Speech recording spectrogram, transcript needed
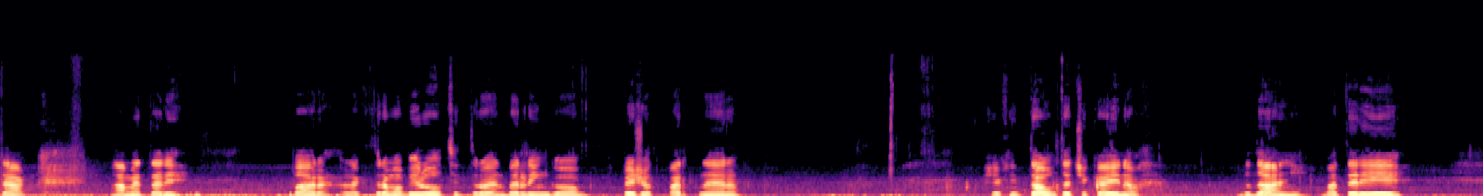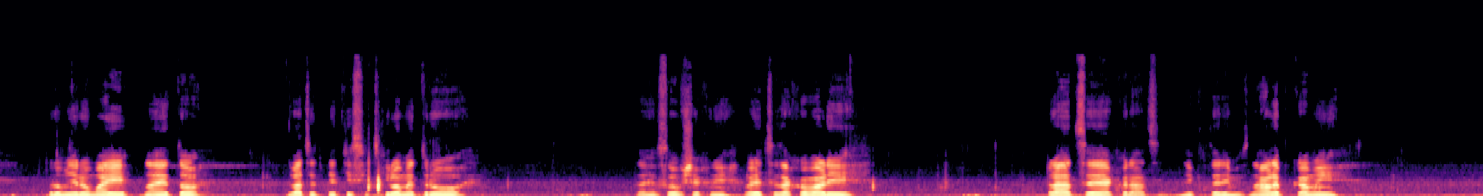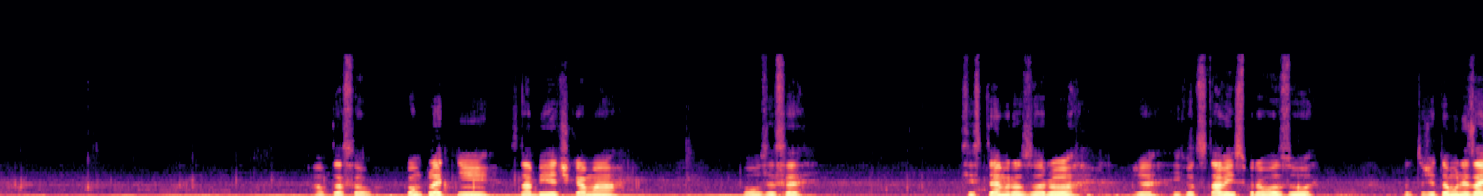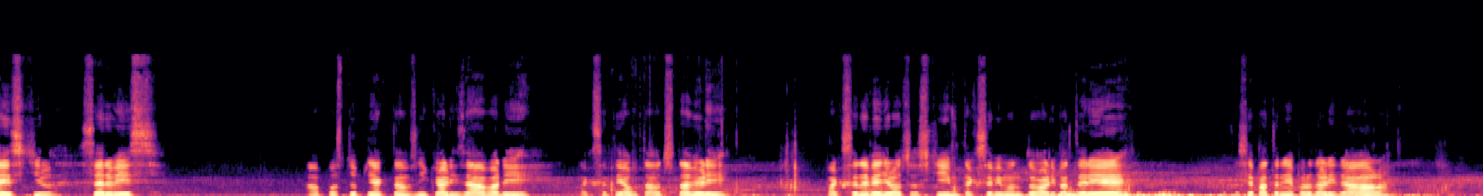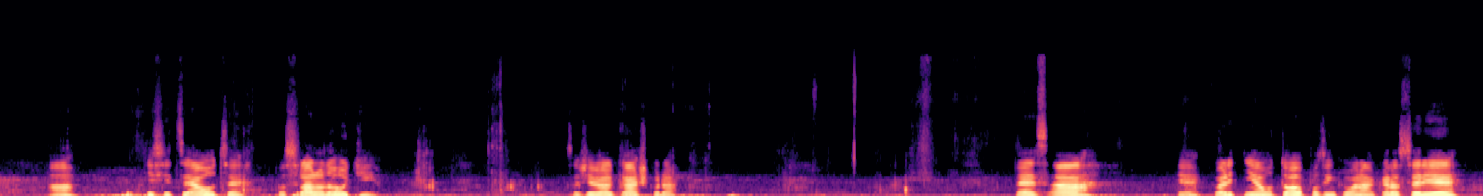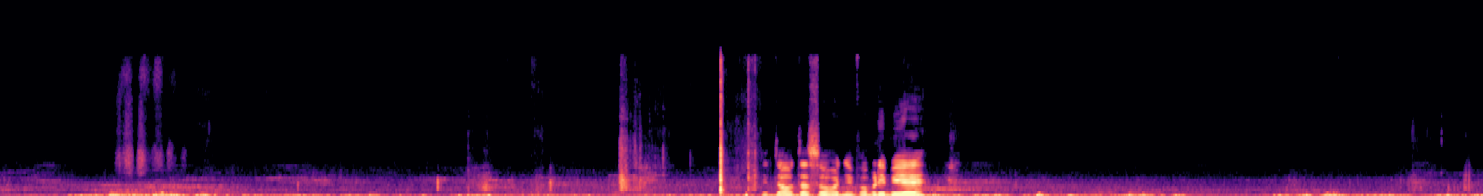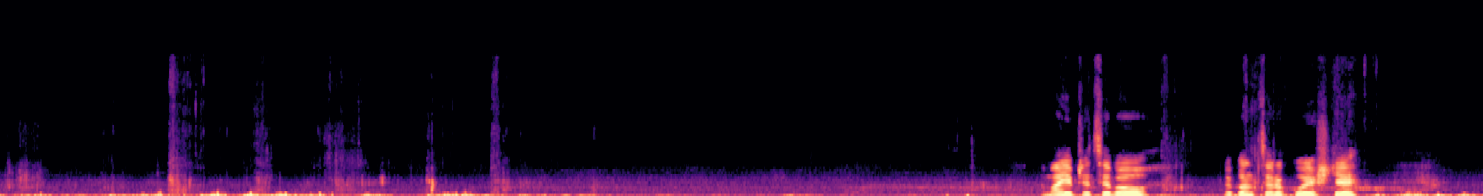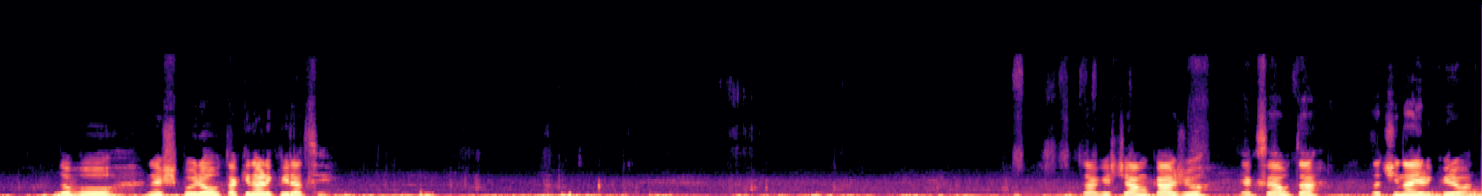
Tak, máme tady pár elektromobilů, Citroën Berlingo, Peugeot Partner. Všechny to auta čekají na dodání baterií. V průměru mají na je to 25 000 km. Takže jsou všechny velice zachovalí. Práce akorát s některými s nálepkami. Auta jsou kompletní s nabíječkama, pouze se systém rozhodl, že jich odstaví z provozu, protože tomu nezajistil servis. A postupně jak tam vznikaly závady, tak se ty auta odstavily, pak se nevědělo co s tím, tak se vymontovaly baterie, ty se patrně prodali dál. A tisíce aut se poslalo do hutí, což je velká škoda. PSA je kvalitní auto, pozinkovaná karoserie. Tyto auta jsou hodně v oblibě. Mají před sebou do konce roku ještě dobu, než půjdou taky na likvidaci. Tak ještě vám ukážu, jak se auta začínají likvidovat.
